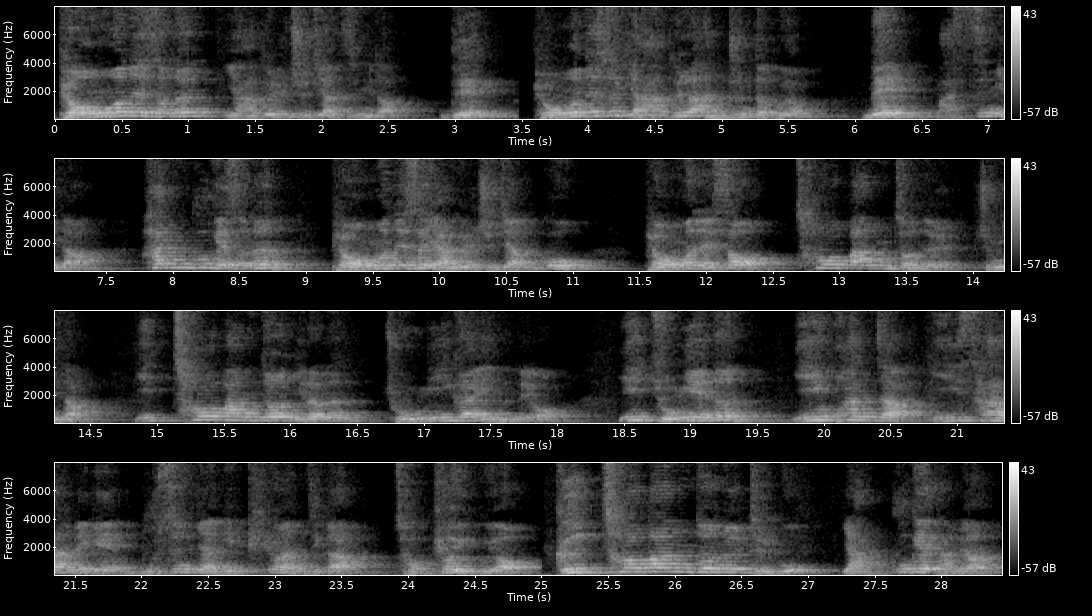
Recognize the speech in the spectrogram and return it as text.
병원에서는 약을 주지 않습니다. 네? 병원에서 약을 안 준다고요? 네, 맞습니다. 한국에서는 병원에서 약을 주지 않고 병원에서 처방전을 줍니다. 이 처방전이라는 종이가 있는데요. 이 종이에는 이 환자, 이 사람에게 무슨 약이 필요한지가 적혀 있고요. 그 처방전을 들고 약국에 가면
